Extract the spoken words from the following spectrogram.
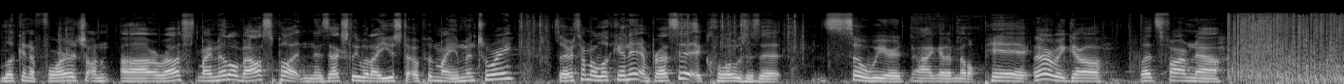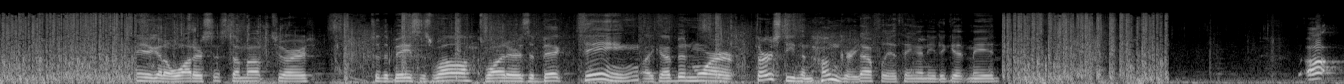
look in a forge on uh, Rust. My middle mouse button is actually what I use to open my inventory. So every time I look in it and press it, it closes it. It's so weird. Now I got a metal pick. There we go. Let's farm now. Need get a water system up to our to the base as well. Water is a big thing. Like I've been more thirsty than hungry. Definitely a thing I need to get made. Oh,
